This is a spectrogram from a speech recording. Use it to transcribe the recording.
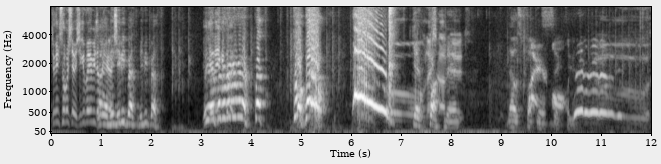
Doing so much damage. You can maybe Yeah, die yeah, here. may- actually. maybe breath, maybe breath. Yeah, Yeah, maybe breath, breath, breath, breath. breath, breath. Go, go! Woo! Oh, Get nice fucked, job, man. dude. That was fucking sick, dude. Ooh.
